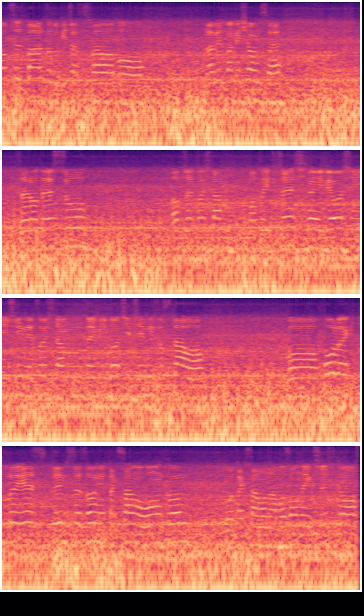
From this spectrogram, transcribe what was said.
no, przez bardzo długi czas trwała, bo prawie dwa miesiące. Zero deszczu. Dobrze coś tam po tej wcześniej wiośnie i zimy coś tam tej wilgoci w ziemi zostało. Bo pole, które jest w tym sezonie tak samo łąką było tak samo nawożone i wszystko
